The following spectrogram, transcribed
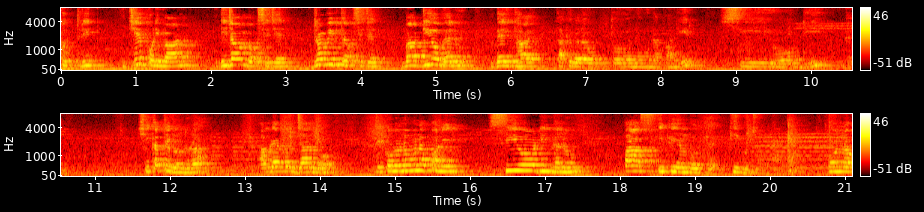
কর্তৃক যে পরিমাণ ডিজলভ অক্সিজেন দ্রবীভূত অক্সিজেন বা ডিও ভ্যালু ব্যয়িত হয়, তাকে বলা উক্ত নমুনা পানির সিওডি ভ্যালু শিক্ষার্থী বন্ধুরা, আমরা এখন জানব যে কোনো নমুনা পানির সিওডি ভ্যালু পাঁচ ইপিএম বলতে কি বুঝো? কোনো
